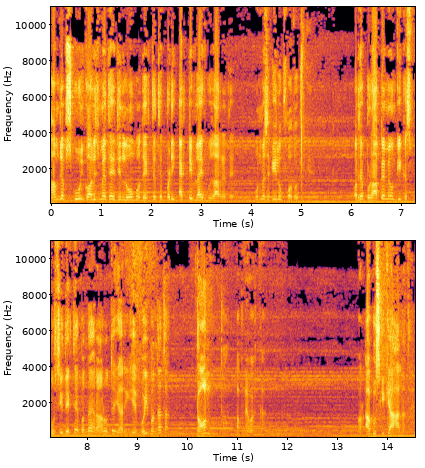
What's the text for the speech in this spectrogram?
हम जब स्कूल, कॉलेज में थे, जिन लोगों को देखते थे, बड़ी एक्टिव लाइफ गुजार रहे थे, उनमें से कई लोग फौत हो चुके हैं। और जब बुढ़ापे में उनकी कसपुरसी देखते हैं, बंदा हैरान होता है, यार, ये वही बंदा था, डॉन था अपने वक्त का। और अब उसकी क्या हालत है?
